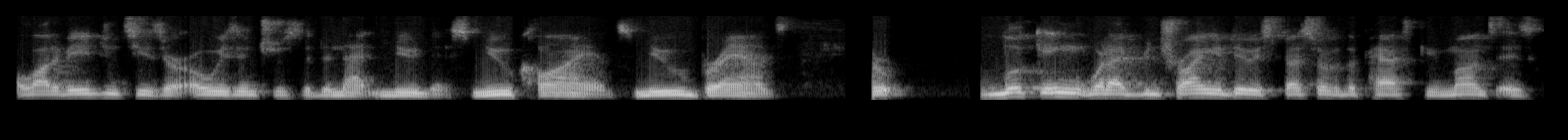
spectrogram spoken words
a lot of agencies are always interested in that newness, new clients, new brands. Looking, what I've been trying to do, especially over the past few months, is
